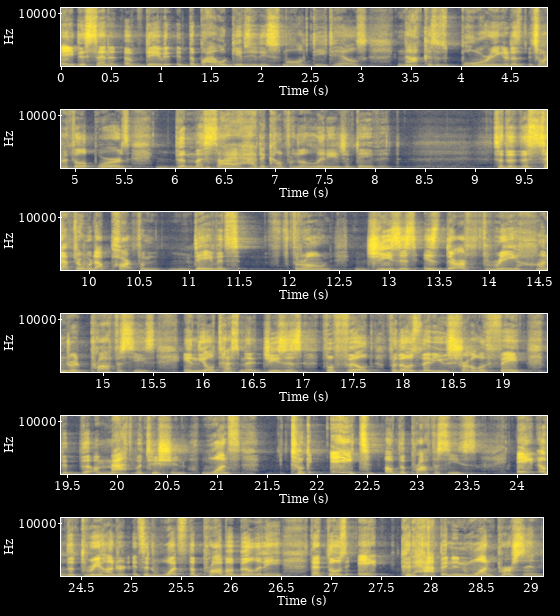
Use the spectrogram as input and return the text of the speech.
a descendant of David. The Bible gives you these small details, not because it's boring or it's trying to fill up words. The Messiah had to come from the lineage of David. So that the scepter would not part from David's throne. Jesus is, there are 300 prophecies in the Old Testament that Jesus fulfilled. For those of you who struggle with faith, the, the, a mathematician once took eight of the prophecies, eight of the 300, and said, What's the probability that those eight could happen in one person,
